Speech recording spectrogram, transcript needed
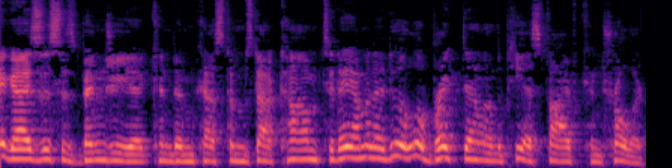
Hey guys, this is Benji at condemnedcustoms.com. Today I'm going to do a little breakdown on the PS5 controller.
